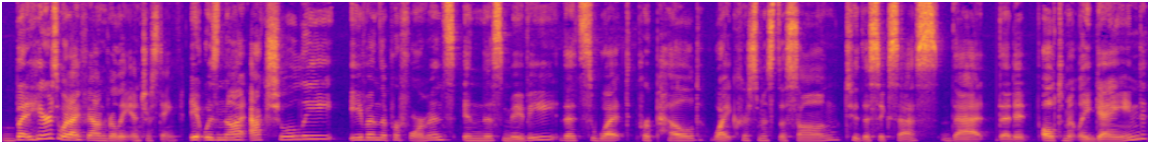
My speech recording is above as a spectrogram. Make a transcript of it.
But here's what I found really interesting. It was not actually even the performance in this movie that's what propelled White Christmas the song to the success that that it ultimately gained.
